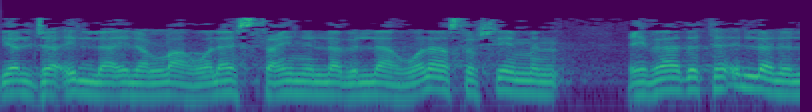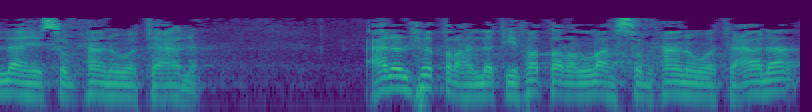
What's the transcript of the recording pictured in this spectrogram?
يلجأ إلا إلى الله ولا يستعين إلا بالله ولا يصرف شيء من عبادته إلا لله سبحانه وتعالى. على الفطرة التي فطر الله سبحانه وتعالى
